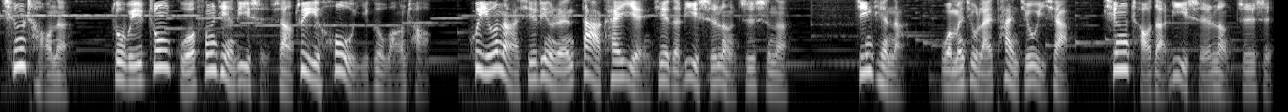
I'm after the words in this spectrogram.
清朝呢，作为中国封建历史上最后一个王朝，会有哪些令人大开眼界的历史冷知识呢？今天呢，我们就来探究一下。清朝的历史冷知识。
